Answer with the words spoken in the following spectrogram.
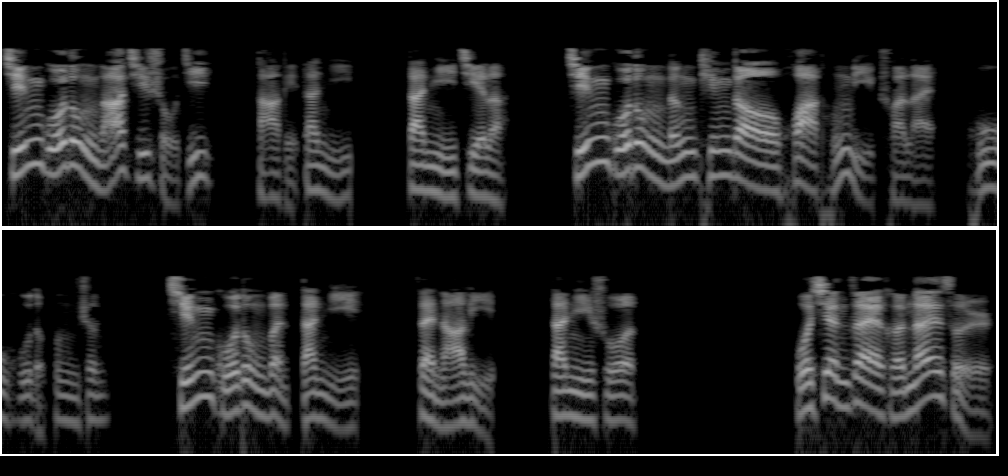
秦国栋拿起手机打给丹尼，丹尼接了。秦国栋能听到话筒里传来呼呼的风声。秦国栋问丹尼在哪里，丹尼说：“我现在和奈瑟尔。”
